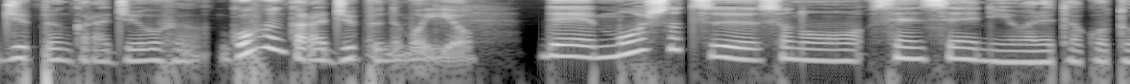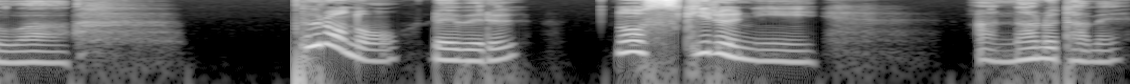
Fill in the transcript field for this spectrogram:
10分から15分5分から10分でもいいよ。でもう一つその先生に言われたことはプロのレベルのスキルになるため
